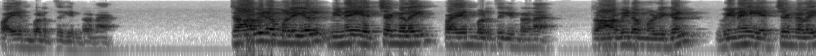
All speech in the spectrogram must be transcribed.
பயன்படுத்துகின்றன. திராவிட மொழிகள் வினை எச்சங்களை பயன்படுத்துகின்றன. திராவிட மொழிகள் வினை எச்சங்களை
